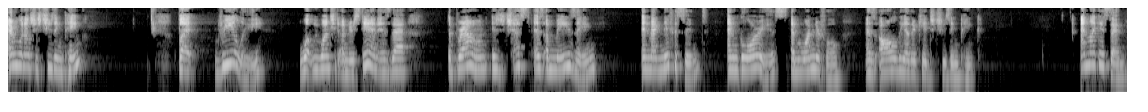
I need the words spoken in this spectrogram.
everyone else is choosing pink, but really, what we want you to understand is that the brown is just as amazing and magnificent and glorious and wonderful as all the other kids choosing pink. And like I said,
